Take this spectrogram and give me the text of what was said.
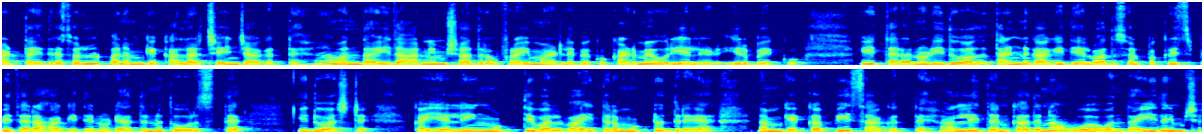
ಮಾಡ್ತಾ ಇದ್ರೆ ಸ್ವಲ್ಪ ನಮಗೆ ಕಲರ್ ಚೇಂಜ್ ಆಗುತ್ತೆ. ಒಂದು ಐದು ಆರು ನಿಮಿಷ ಆದರೂ ಫ್ರೈ ಮಾಡಲೇಬೇಕು. ಕಡಿಮೆ ಉರಿಯಲ್ಲಿ ಇರಬೇಕು. ಈ ಥರ ನೋಡಿ, ಇದು ತಣ್ಣಗಾಗಿದೆಯಲ್ವ? ಅದು ಸ್ವಲ್ಪ ಕ್ರಿಸ್ಪಿ ಥರ ಆಗಿದೆ ನೋಡಿ, ಅದನ್ನು ತೋರಿಸ್ತೆ ಇದು ಅಷ್ಟೇ. ಕೈಯಲ್ಲಿ ಹಿಂಗೆ ಮುಟ್ತೀವಲ್ವ? ಈ ಥರ ಮುಟ್ಟಿದ್ರೆ ನಮಗೆ ಕಪೀಸ್ ಪೀಸ್ ಆಗುತ್ತೆ. ಅಲ್ಲಿ ತನಕ ಅದನ್ನು ಒಂದು ಐದು ನಿಮಿಷ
